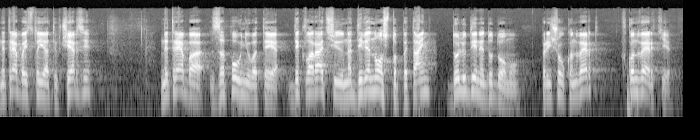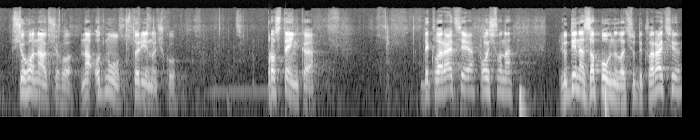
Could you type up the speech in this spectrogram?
Не треба й стояти в черзі, не треба заповнювати декларацію на 90 питань. До людини додому прийшов конверт. В конверті всього-навсього на одну сторіночку простенька декларація. Ось вона. Людина заповнила цю декларацію,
